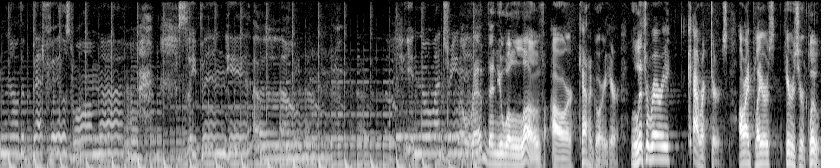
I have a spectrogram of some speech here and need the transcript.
know the bed feels warmer sleeping here alone. You know I dream. Well read, then you will love our category here literary characters. All right, players, here's your clue.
